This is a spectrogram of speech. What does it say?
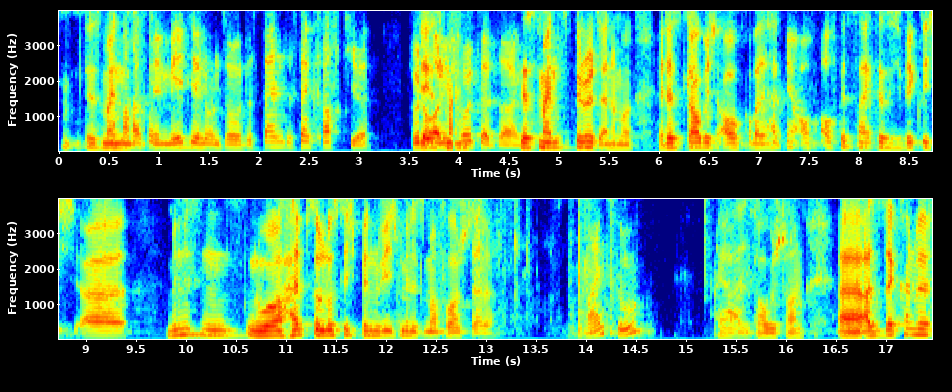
das ist mein. Was mit den Medien und so. Das ist dein, das ist dein Krafttier. Würde Olli mein, Schulz jetzt sagen. Das ist mein Spirit Animal. Ja, das glaube ich auch. Aber der hat mir auch aufgezeigt, dass ich wirklich. Äh, mindestens nur halb so lustig bin, wie ich mir das immer vorstelle. Meinst du? Ja, ich glaube schon. Äh, also da können wir,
